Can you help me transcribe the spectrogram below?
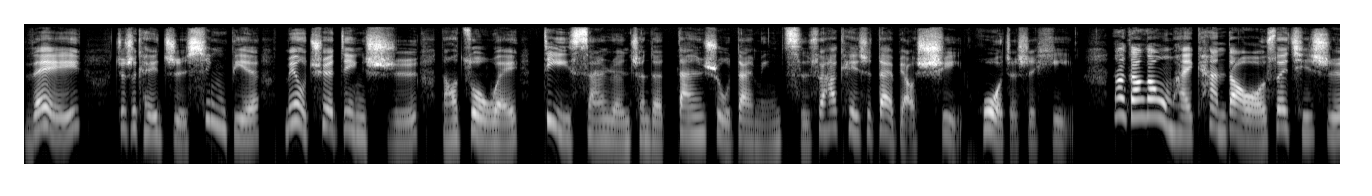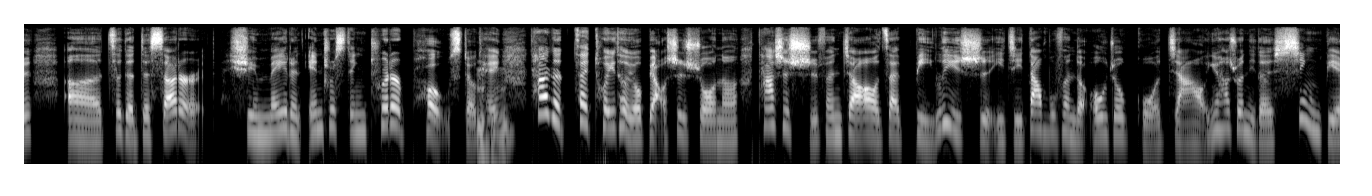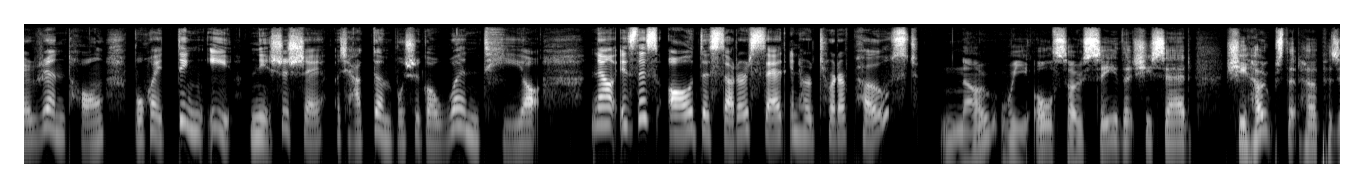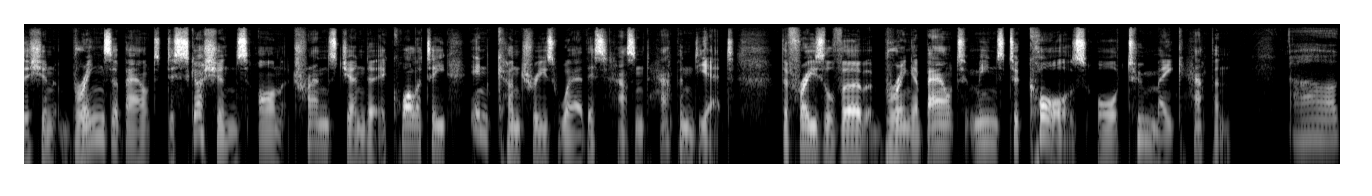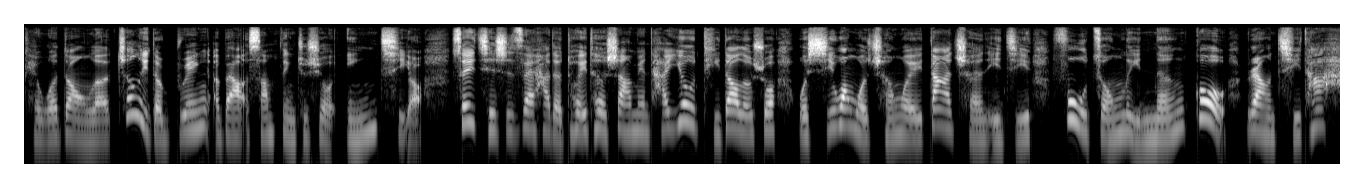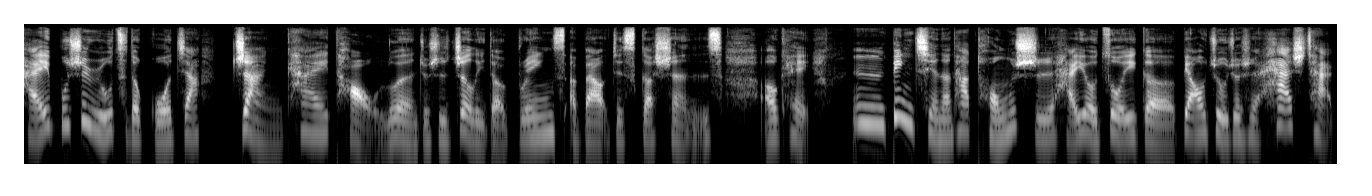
they，就是可以指性别没有确定时，然后作为第三人称的单数代名词，所以它可以是代表 she 或者是 he。那刚刚我们还看到哦，所以其实呃，这个 De Sutter she made an interesting Twitter post。OK，、嗯、她的在推特有表示说呢，她是十分骄傲在比利时以及大部分的欧洲国家哦，因为她说你的性别认同不会定义你是谁，而且她更 Now is this all De Sutter said in her Twitter post? No, we also see that she said she hopes that her position brings about discussions on transgender equality in countries where this hasn't happened yet. The phrasal verb bring about means to cause or to make happen. 哦，OK，我懂了。这里的 bring about something 就是有引起哦，所以其实，在他的推特上面，他又提到了说，我希望我成为大臣以及副总理，能够让其他还不是如此的国家展开讨论，就是这里的 brings about discussions。OK。嗯，并且呢，他同时还有做一个标注，就是 hashtag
